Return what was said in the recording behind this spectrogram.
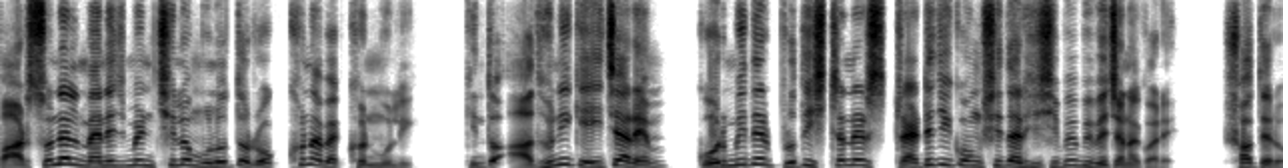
পার্সোনেল ম্যানেজমেন্ট ছিল মূলত রক্ষণাবেক্ষণমূলক, কিন্তু আধুনিক এইচআরএম কর্মীদের প্রতিষ্ঠানের স্ট্র্যাটেজিক অংশীদার হিসেবে বিবেচনা করে। সতেরো,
